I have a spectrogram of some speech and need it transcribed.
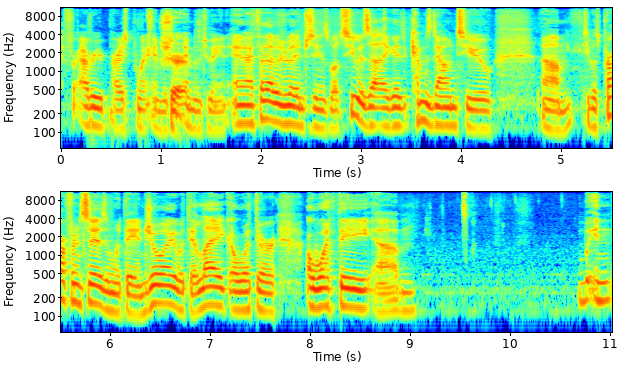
for every price point in, Sure. in between, and I thought that was really interesting as well too. Is that like it comes down to um, people's preferences and what they enjoy, what they like, or what they're or what they. Um, in,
